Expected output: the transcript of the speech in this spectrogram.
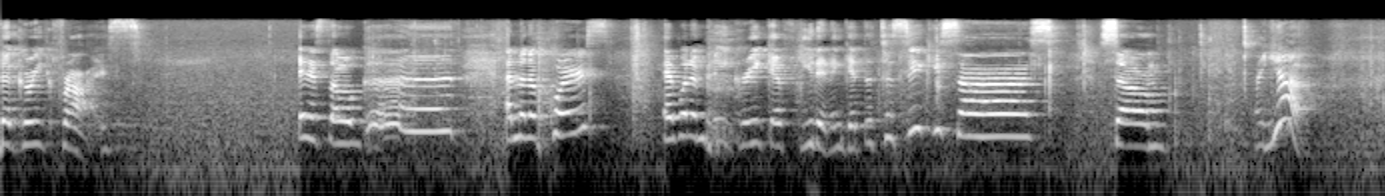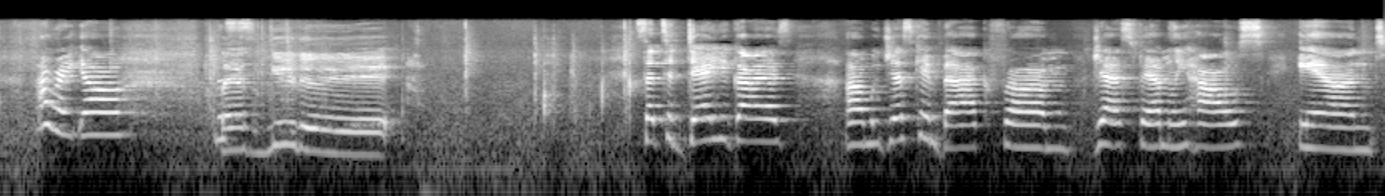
the Greek fries. It is so good. And then of course, it wouldn't be Greek if you didn't get the tzatziki sauce. So, yeah. All right, y'all. Let's get it. So today, you guys, um, we just came back from Jazz family house and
